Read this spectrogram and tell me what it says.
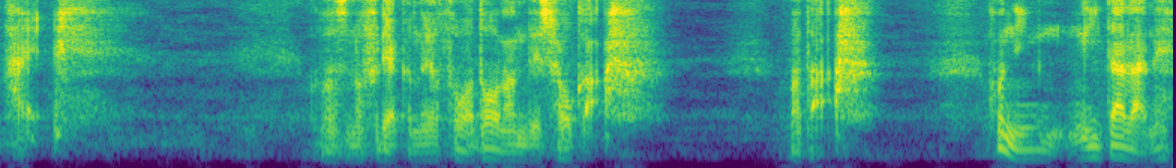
はい。今年のフリア君の予想はどうなんでしょうか。また、本人いたらね、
